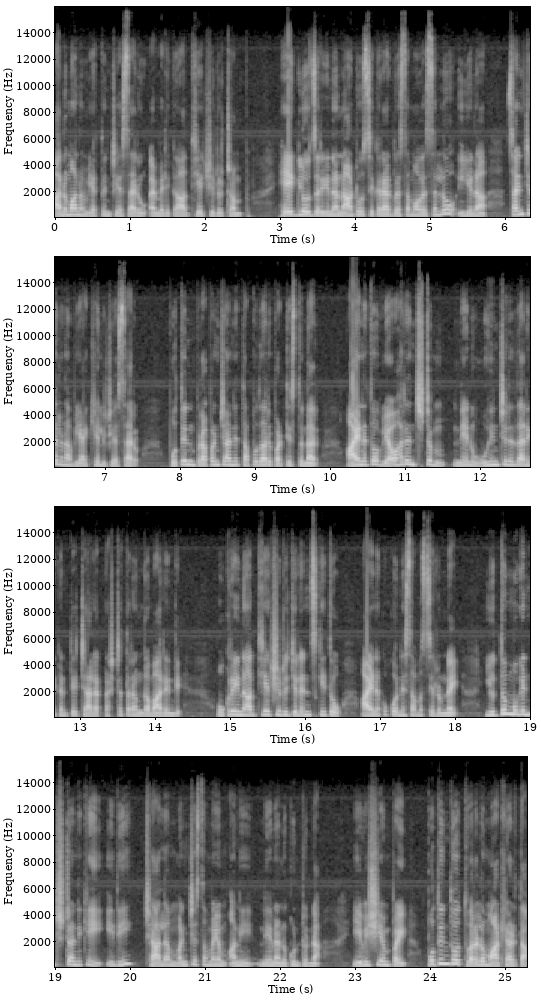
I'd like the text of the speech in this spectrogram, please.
అనుమానం వ్యక్తం చేశారు అమెరికా అధ్యక్షుడు ట్రంప్. హేగ్లో జరిగిన నాటో శిఖరాగ్ర సమావేశంలో ఈయన సంచలన వ్యాఖ్యలు చేశారు. పుతిన్ ప్రపంచాన్ని తప్పుదారి పట్టిస్తున్నారు. ఆయనతో వ్యవహరించటం నేను ఊహించిన దానికంటే చాలా కష్టతరంగా మారింది. ఉక్రెయిన్ అధ్యక్షుడు జెలెన్స్కీతో ఆయనకు కొన్ని సమస్యలున్నాయి. యుద్ధం ముగించటానికి ఇది చాలా మంచి సమయం అని నేను అనుకుంటున్నా. ఈ విషయంపై పుతిన్తో త్వరలో మాట్లాడతా.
